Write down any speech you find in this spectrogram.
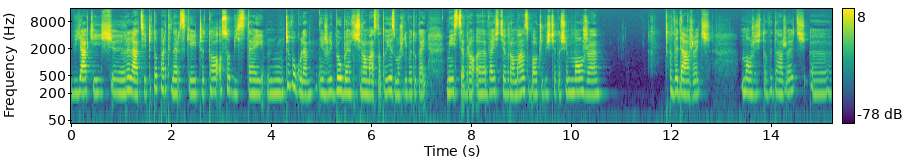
w jakiejś e, relacji, czy to partnerskiej, czy to osobistej, mm, czy w ogóle, jeżeli byłby jakiś romans, no to jest możliwe tutaj miejsce, w e, wejście w romans, bo oczywiście to się może wydarzyć. Może się to wydarzyć. E,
